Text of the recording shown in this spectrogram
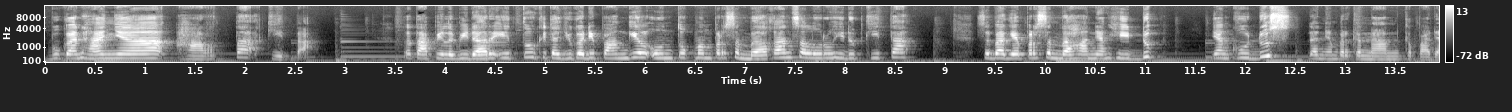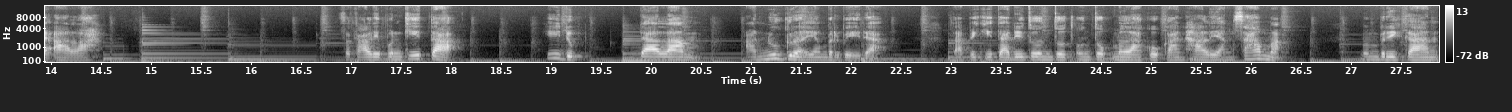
Bukan hanya harta kita, tetapi lebih dari itu, kita juga dipanggil untuk mempersembahkan seluruh hidup kita sebagai persembahan yang hidup, yang kudus, dan yang berkenan kepada Allah. Sekalipun kita hidup dalam anugerah yang berbeda, tapi kita dituntut untuk melakukan hal yang sama, memberikan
